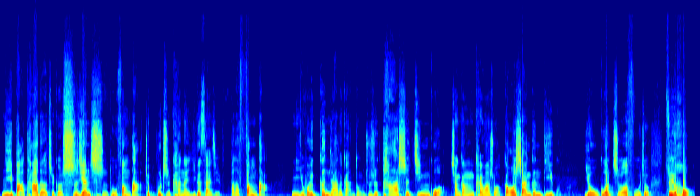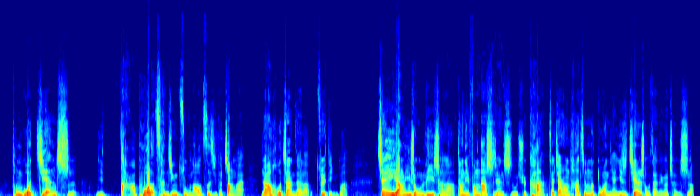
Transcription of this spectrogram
你把他的这个时间尺度放大，就不只看那一个赛季，把它放大。你会更加的感动，就是他是经过像刚刚开花说啊高山跟低谷，有过蛰伏，就最后通过坚持，你打破了曾经阻挠自己的障碍，然后站在了最顶端，这样一种历程啊，当你放大时间尺度去看，再加上他这么多年一直坚守在那个城市啊，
